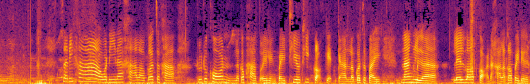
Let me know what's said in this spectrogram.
ค้งอะสวัสดีค่ะ วันนี้นะคะเราก็จะพาทุกๆคนแล้วก็พาตัวเองไปเที่ยวที่เกาะเกร็ดกัน แล้วก็จะไปนั่งเรือเล่นรอบเกาะนะคะ แล้วก็ไปเดิน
